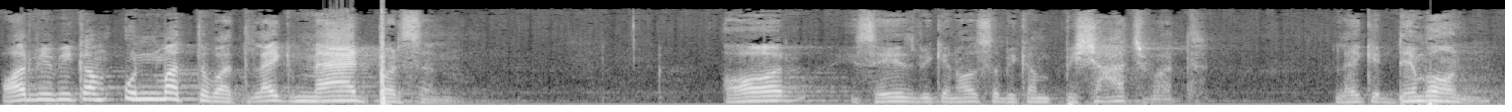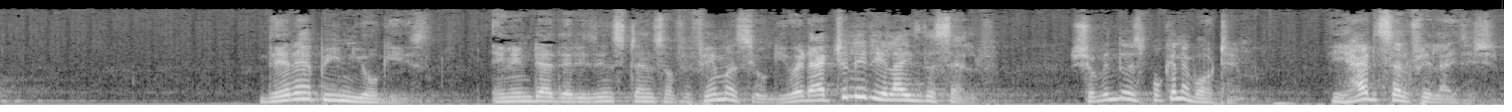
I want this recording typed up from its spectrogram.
Or we become Unmatvat, like mad person. Or he says we can also become Pishachvat, like a demon. There have been yogis. In India, there is instance of a famous yogi who had actually realized the self. Sri Aurobindo has spoken about him. He had self-realization.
